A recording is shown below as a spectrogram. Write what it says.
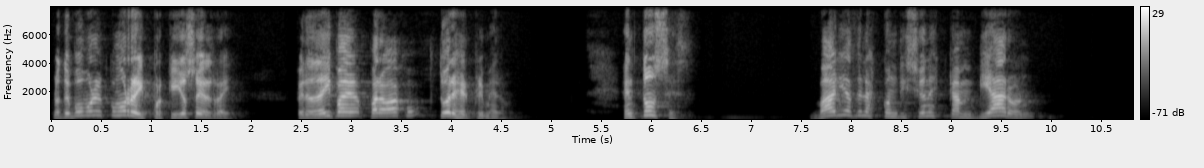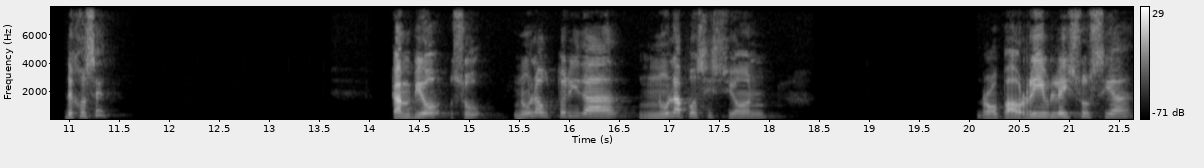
no te puedo poner como rey porque yo soy el rey. Pero de ahí para, abajo, tú eres el primero. Entonces, varias de las condiciones cambiaron de José. Cambió su nula autoridad, nula posición, ropa horrible y sucia,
